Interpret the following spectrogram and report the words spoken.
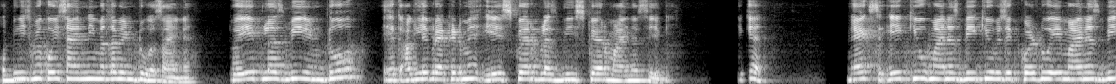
और बीच में कोई साइन नहीं मतलब इंटू का साइन है। तो ए प्लस बी इंटू एक अगले ब्रैकेट में A square plus B square minus A B ठीक है? Next A cube minus B cube is equal to A minus B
